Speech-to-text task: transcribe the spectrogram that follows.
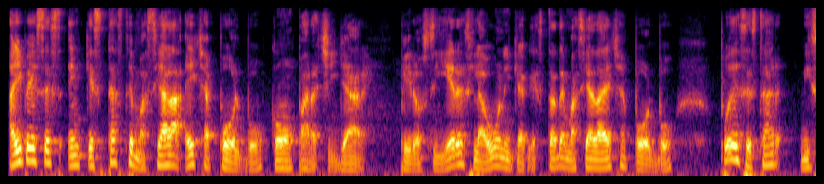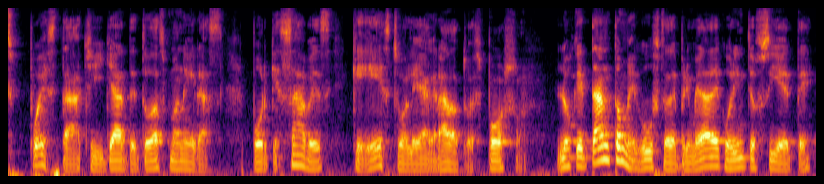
hay veces en que estás demasiada hecha polvo como para chillar. Pero si eres la única que está demasiada hecha polvo, puedes estar dispuesta a chillar de todas maneras, porque sabes que esto le agrada a tu esposo. Lo que tanto me gusta de 1 de Corintios 7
